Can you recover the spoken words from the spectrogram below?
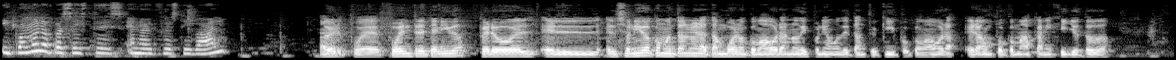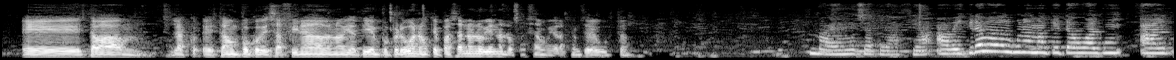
¿Y cómo lo pasasteis en el festival? A ver, pues fue entretenido, pero el, el- el sonido como tal no era tan bueno como ahora, no disponíamos de tanto equipo como ahora, era un poco más canijillo todo. Eh, estaba, mm, estaba un poco desafinado, no había tiempo, pero bueno, que pasárnoslo bien nos lo pasamos y a la gente le gustó. Vale, muchas gracias. ¿Habéis grabado alguna maqueta o, algún, al-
